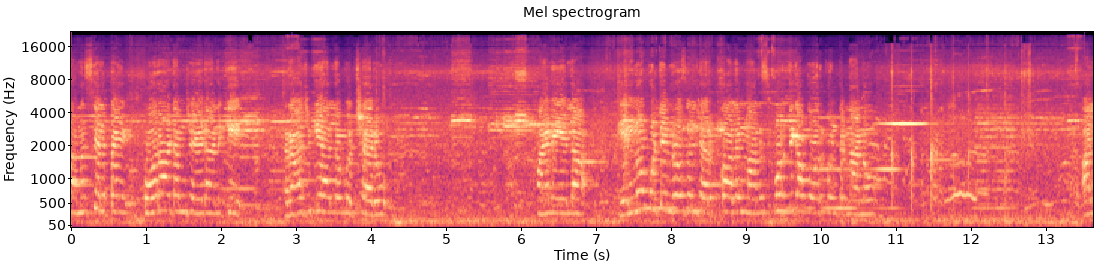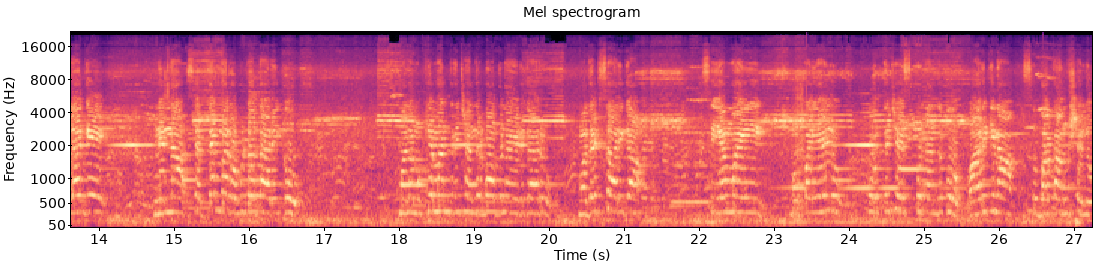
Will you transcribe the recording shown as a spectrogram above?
సమస్యలపై పోరాటం చేయడానికి రాజకీయాల్లోకి వచ్చారు. ఆయన ఇలా ఎన్నో పుట్టినరోజులు జరుపుకోవాలని మనస్ఫూర్తిగా కోరుకుంటున్నాను. అలాగే నిన్న సెప్టెంబర్ ఒకటో తారీఖు మన ముఖ్యమంత్రి చంద్రబాబు నాయుడు గారు మొదటిసారిగా సీఎం అయి ముప్పై ఏళ్ళు పూర్తి చేసుకున్నందుకు వారికి నా శుభాకాంక్షలు.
